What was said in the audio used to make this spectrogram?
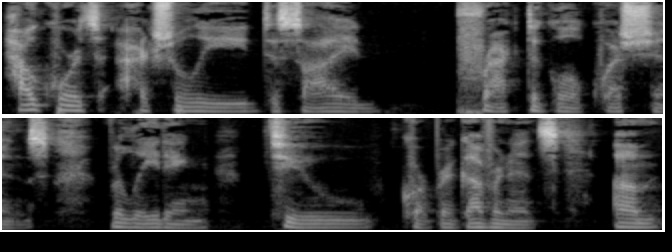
how courts actually decide practical questions relating to corporate governance. Um,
